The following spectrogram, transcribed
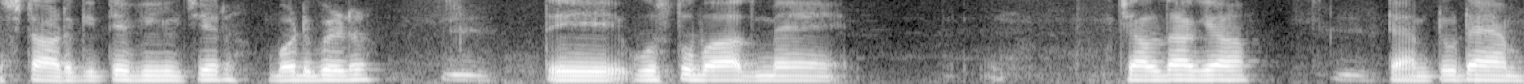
ਸਟਾਰਟ ਕੀਤੇ ਵੀਲ ਚੇਅਰ ਬੋਡੀ ਬਿਲਡਰ ਤੇ ਉਸ ਤੋਂ ਬਾਅਦ ਮੈਂ ਚੱਲਦਾ ਗਿਆ ਟਾਈਮ ਟੂ ਟਾਈਮ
